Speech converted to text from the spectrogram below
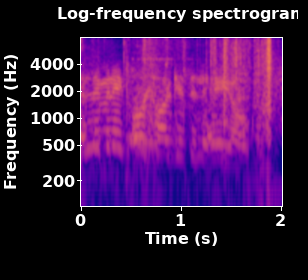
Eliminate all targets in the AO.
